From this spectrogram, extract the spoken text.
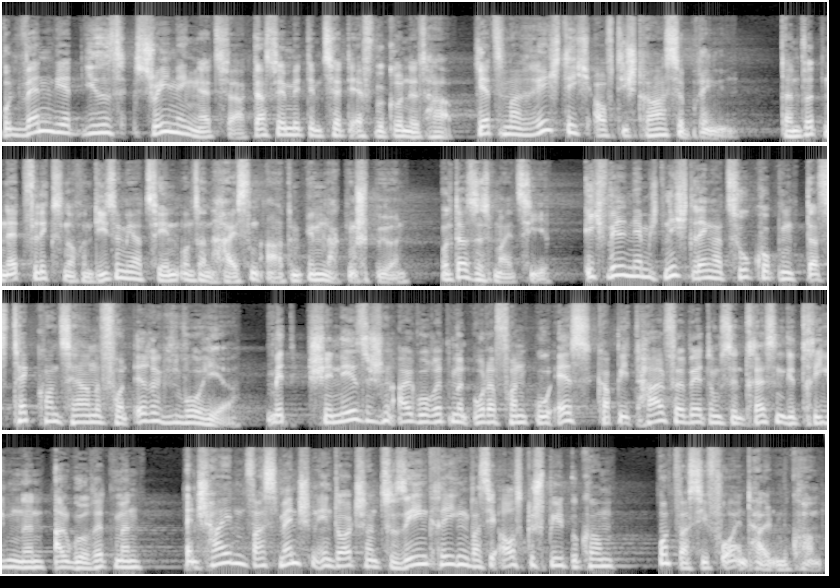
Und wenn wir dieses Streaming-Netzwerk, das wir mit dem ZDF begründet haben, jetzt mal richtig auf die Straße bringen, dann wird Netflix noch in diesem Jahrzehnt unseren heißen Atem im Nacken spüren. Und das ist mein Ziel. Ich will nämlich nicht länger zugucken, dass Tech-Konzerne von irgendwoher mit chinesischen Algorithmen oder von US-Kapitalverwertungsinteressen getriebenen Algorithmen entscheiden, was Menschen in Deutschland zu sehen kriegen, was sie ausgespielt bekommen und was sie vorenthalten bekommen.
